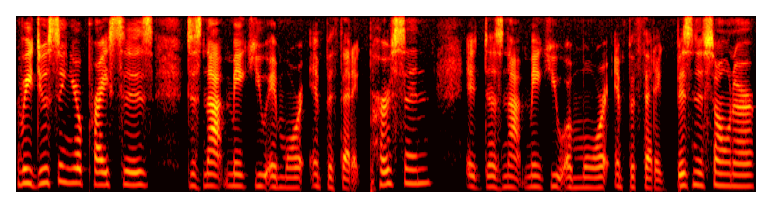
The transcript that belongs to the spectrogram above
Reducing your prices does not make you a more empathetic person. It does not make you a more empathetic business owner.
